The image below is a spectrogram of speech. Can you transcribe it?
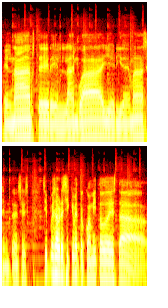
el Napster, el LimeWire y demás. Entonces, sí, pues ahora sí que me tocó a mí todo esta,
